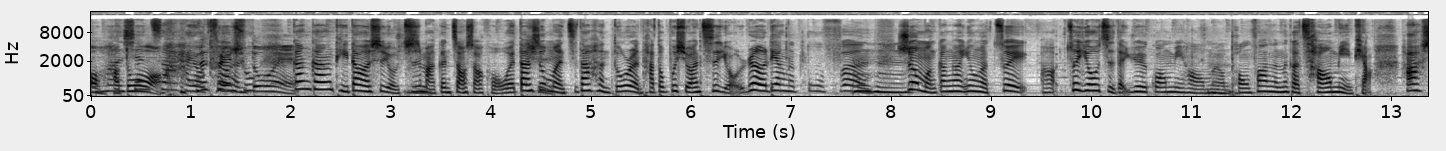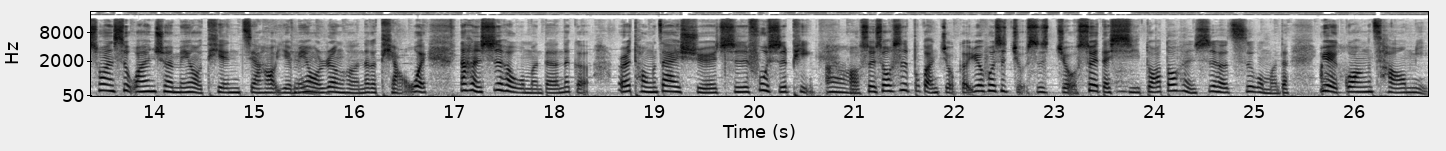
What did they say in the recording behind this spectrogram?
哦，好多哦，现在还有 推出，刚刚提到的是有芝麻跟照烧口味，但是我们知道很多人他都不喜欢吃有热量的部分，所以我们刚刚用了最啊最优质的月光米哈，我们有膨发的那个糙米条，它算是完全没有添加哈，也没有任何那个调味，那很适合我们的那个儿童在学吃副食品，哦，所以说是不管九个月或是九十九岁的喜多都很适合吃我们的月光糙米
